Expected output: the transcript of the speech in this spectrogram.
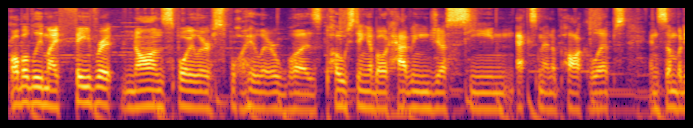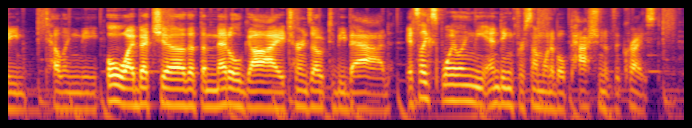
Probably my favorite non-spoiler spoiler was posting about having just seen X-Men Apocalypse and somebody telling me, oh, I bet you that the metal guy turns out to be bad. It's like spoiling the ending for someone about Passion of the Christ.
